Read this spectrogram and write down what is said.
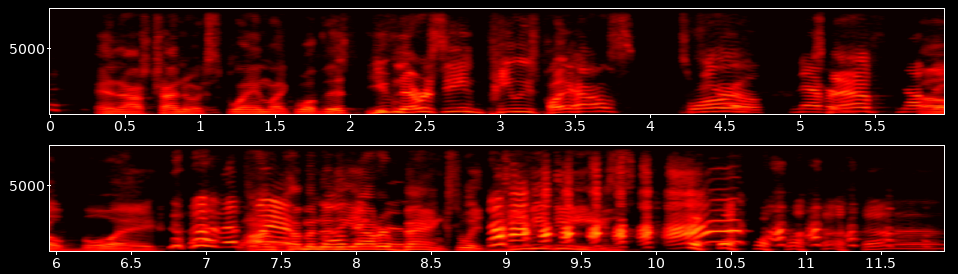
and I was trying to explain, like, well, this you've never seen Pee Wee's Playhouse? Swan? Zero. Never. Steph? Nothing. Oh boy. That's why I'm coming to the Outer this. Banks with DVDs.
